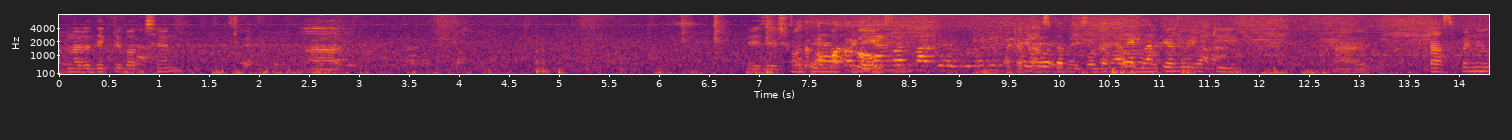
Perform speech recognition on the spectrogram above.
আপনারা দেখতে পাচ্ছেন। আর এই যে সম্পূর্ণ কেটে একটি টাচ প্যানেল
